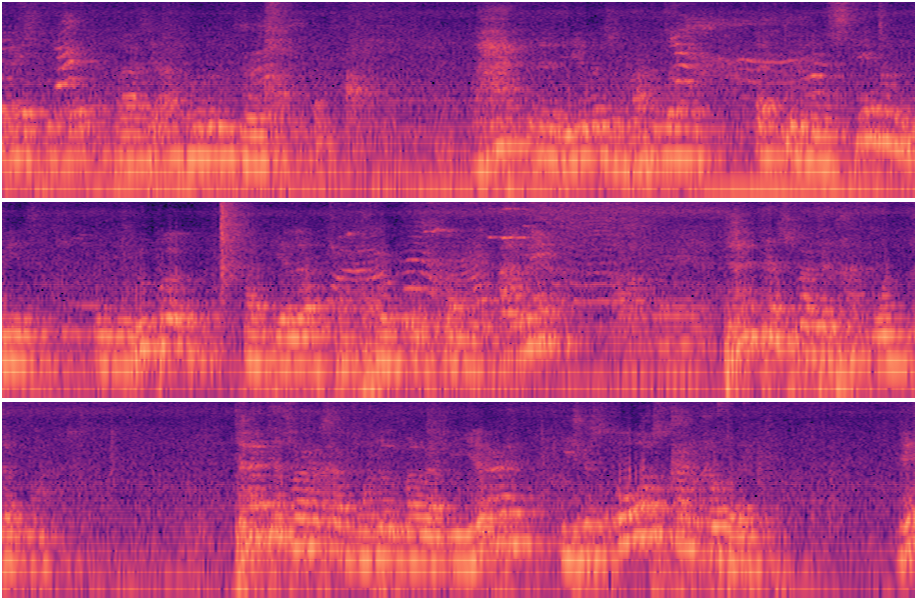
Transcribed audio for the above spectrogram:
Prys die Here, daar is die antwoord op die woord. Laat met die roeping wat julle van God ontvang het. Amen. Dit is wat dit gaan moontlik maak. Dit is wat dit gaan moontlik maak dat die Here Jesus ons kan gebruik. Né?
